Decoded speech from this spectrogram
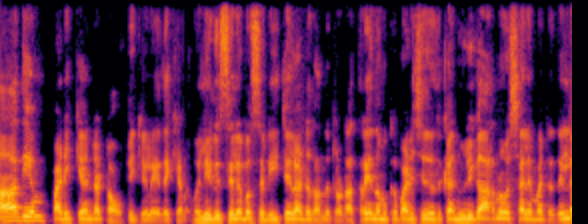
ആദ്യം പഠിക്കേണ്ട ടോപ്പിക്കുകൾ ഏതൊക്കെയാണ്? വലിയൊരു സിലബസ് ഡീറ്റെയിൽ ആയിട്ട് തന്നിട്ടുണ്ട്. അത്രയും നമുക്ക് പഠിച്ചു തീർക്കാൻ ഒരു കാരണവശാലും പറ്റത്തില്ല.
